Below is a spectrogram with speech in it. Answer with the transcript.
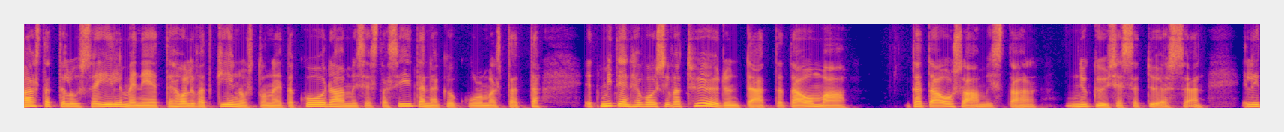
Haastatteluissa ilmeni, että he olivat kiinnostuneita koodaamisesta siitä näkökulmasta, että, että miten he voisivat hyödyntää tätä omaa, tätä osaamistaan nykyisessä työssään. Eli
